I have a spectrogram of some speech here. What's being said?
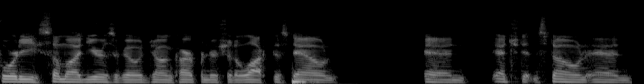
40 some odd years ago john carpenter should have locked this down and etched it in stone and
